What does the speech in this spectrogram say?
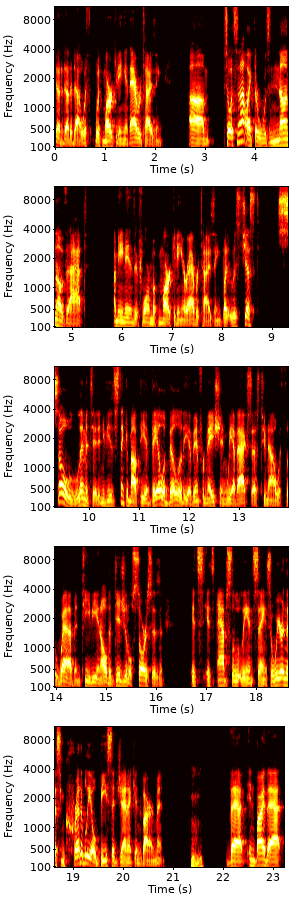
da da da da with with marketing and advertising. Um, so it's not like there was none of that. I mean, in the form of marketing or advertising, but it was just so limited. And if you just think about the availability of information we have access to now with the web and TV and all the digital sources, it's it's absolutely insane. So we're in this incredibly obesogenic environment. Mm-hmm that and by that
